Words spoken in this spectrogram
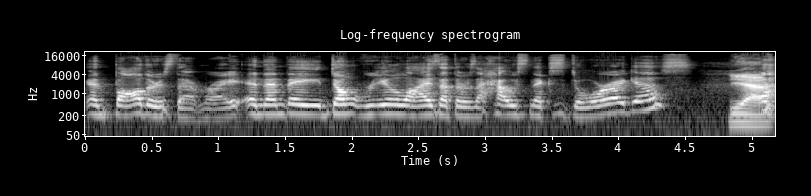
and bothers them, right? And then they don't realize that there's a house next door. I guess. Yeah.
